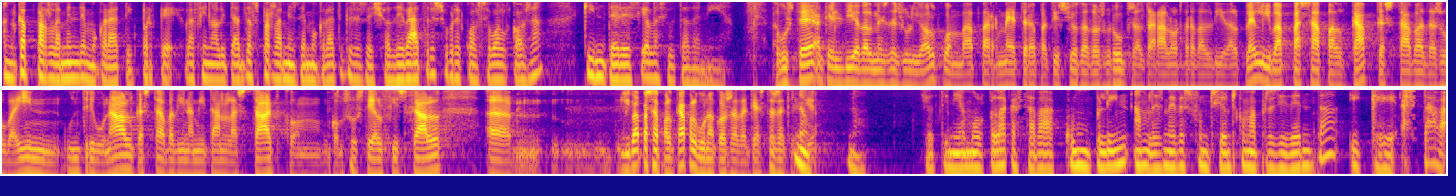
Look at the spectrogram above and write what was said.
en cap Parlament democràtic, perquè la finalitat dels parlaments democràtics és això, debatre sobre qualsevol cosa que interessi a la ciutadania. A vostè, aquell dia del mes de juliol, quan va permetre a petició de dos grups alterar l'ordre del dia del ple, li va passar pel cap que estava desobeint un tribunal, que estava dinamitant l'Estat, com, com sosté el fiscal. Eh, li va passar pel cap alguna cosa d'aquestes aquell no, dia? No, jo tenia molt clar que estava complint amb les meves funcions com a presidenta i que estava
